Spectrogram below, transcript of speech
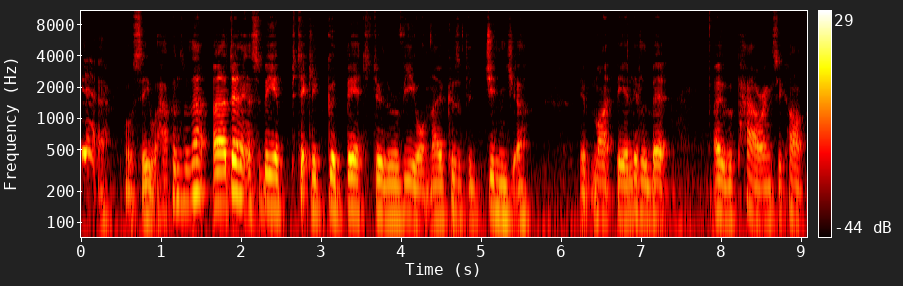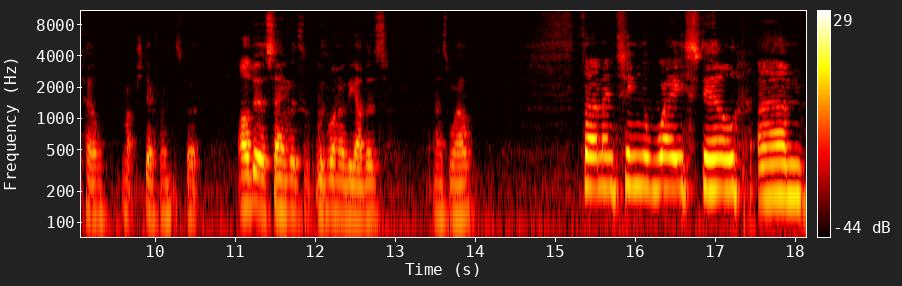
Yeah, we'll see what happens with that. Uh, I don't think this will be a particularly good beer to do the review on though, because of the ginger. It might be a little bit overpowering, so you can't tell much difference. But I'll do the same with with one of the others as well. Fermenting away still. Um,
